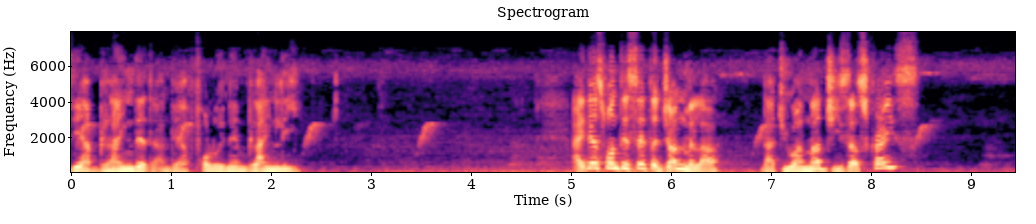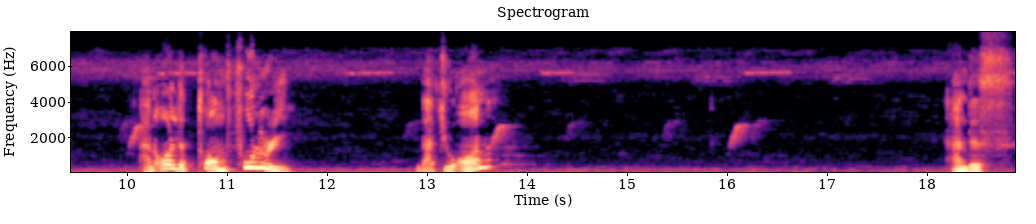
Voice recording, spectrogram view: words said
They are blinded and they are following him blindly. I just want to say to John Miller that you are not Jesus Christ and all the tomfoolery that you own and this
